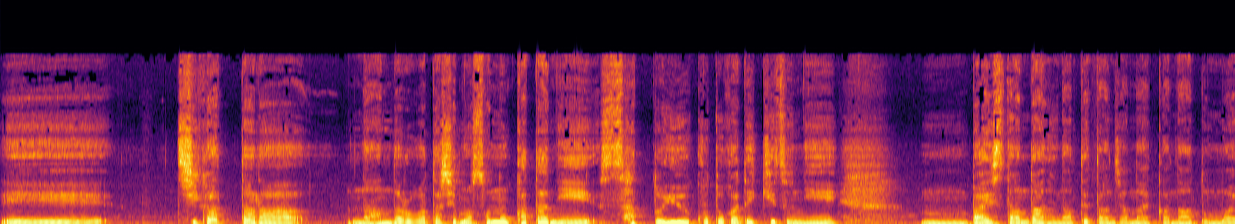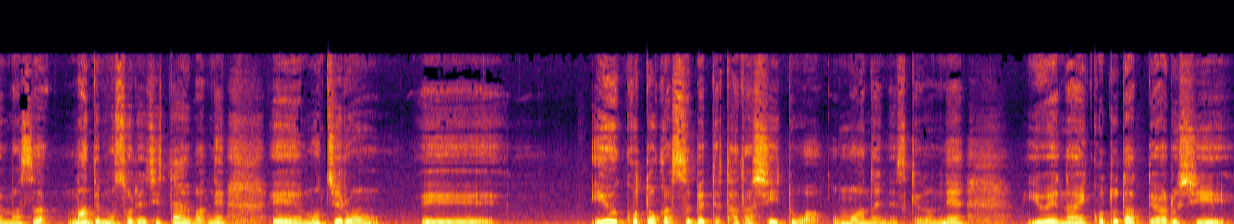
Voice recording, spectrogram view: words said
えー、違ったらなんだろう。私もその方にさっと言うことができずにうん、バイスタンダーになってたんじゃないかなと思います。まあでもそれ自体はね、えー、もちろん、えー、言うことが全て正しいとは思わないんですけどね。言えないことだってあるし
